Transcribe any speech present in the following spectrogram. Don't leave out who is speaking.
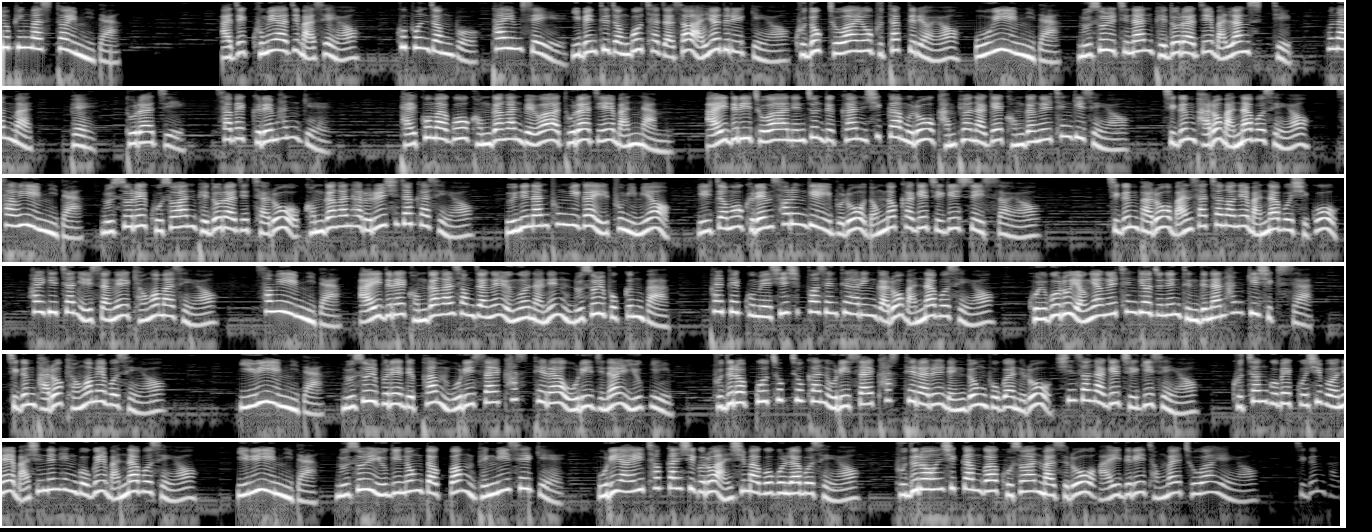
Speaker 1: 쇼핑마스터입니다. 아직 구매하지 마세요. 쿠폰 정보, 타임 세일, 이벤트 정보 찾아서 알려드릴게요. 구독, 좋아요 부탁드려요. 5위입니다. 루솔 진한 배도라지 말랑 스틱, 혼한 맛, 배, 도라지, 400g 1개. 달콤하고 건강한 배와 도라지의 만남. 아이들이 좋아하는 쫀득한 식감으로 간편하게 건강을 챙기세요. 지금 바로 만나보세요. 4위입니다. 루솔의 고소한 배도라지 차로 건강한 하루를 시작하세요. 은은한 풍미가 일품이며 1.5g 30개 입으로 넉넉하게 즐길 수 있어요. 지금 바로 14,000원에 만나보시고 활기찬 일상을 경험하세요. 3위입니다. 아이들의 건강한 성장을 응원하는 루솔 볶음밥. 8팩 구매 시 10% 할인가로 만나보세요. 골고루 영양을 챙겨주는 든든한 한 끼 식사. 지금 바로 경험해보세요. 2위입니다. 루솔 브레드팜 오리쌀 카스테라 오리지널 6입. 부드럽고 촉촉한 오리쌀 카스테라를 냉동 보관으로 신선하게 즐기세요. 9,990원의 맛있는 행복을 만나보세요. 1위입니다. 루솔 유기농 떡뻥 백미 3개. 우리 아이 첫 간식으로 안심하고 골라보세요. 부드러운 식감과 고소한 맛으로 아이들이 정말 좋아해요. 지금 바...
